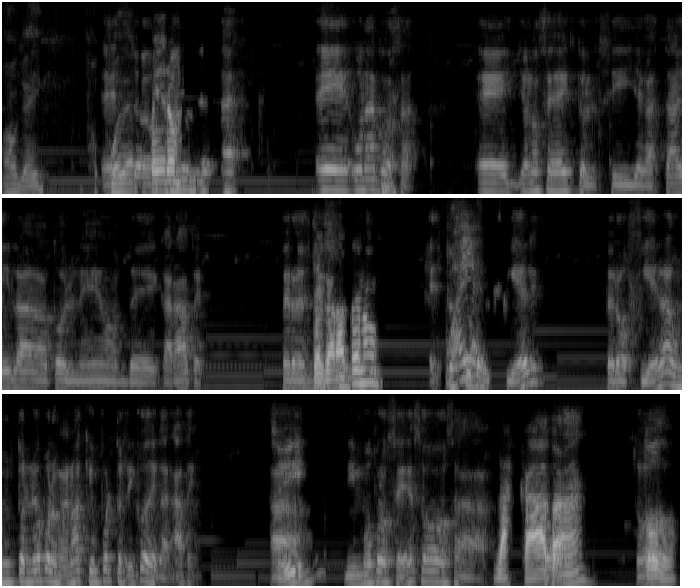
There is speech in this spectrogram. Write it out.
Ok. Esto, pero- eh, eh, una cosa, eh, yo no sé, Héctor, si llegaste a ir a torneos de karate, pero esto De es karate súper- no, esto es fiel, pero fiel a un torneo, por lo menos aquí en Puerto Rico, de karate. Ah, Sí. Mismo proceso, o sea, las catas, todo. todo.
